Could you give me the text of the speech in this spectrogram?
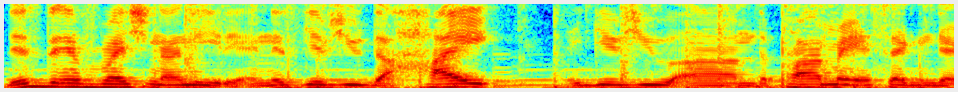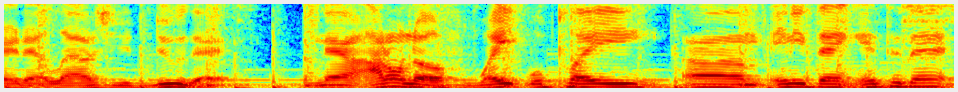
This is the information I needed, and this gives you the height. It gives you um, the primary and secondary that allows you to do that. Now, I don't know if weight will play um, anything into that.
